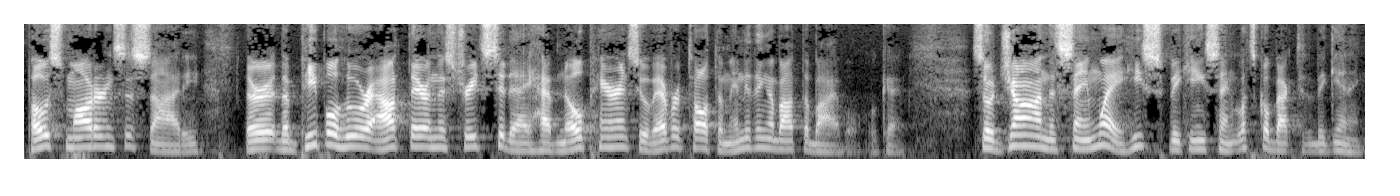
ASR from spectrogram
post modern society. The people who are out there in the streets today have no parents who have ever taught them anything about the Bible. Okay. So, John, the same way, he's speaking, he's saying, let's go back to the beginning.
